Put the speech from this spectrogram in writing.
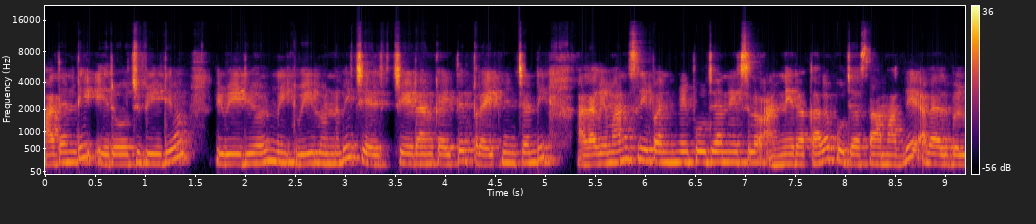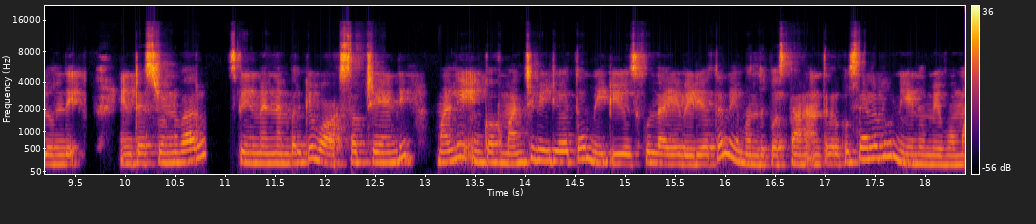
అదండి ఈరోజు వీడియో. ఈ వీడియోలు మీకు వీలున్నవి చే చేయడానికి అయితే ప్రయత్నించండి. అలాగే మన శ్రీ పంచమి పూజా నేర్చులో అన్ని రకాల పూజా సామాగ్రి అవైలబుల్ ఉంది. ఇంట్రెస్ట్ ఉన్నవారు స్క్రీన్ మీద నెంబర్కి వాట్సాప్ చేయండి. మళ్ళీ ఇంకొక మంచి వీడియోతో మీకు యూస్ఫుల్ అయ్యే వీడియోతో మీ ముందుకు వస్తాను. అంతవరకు సెలవు నేను మీ ఉమ.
